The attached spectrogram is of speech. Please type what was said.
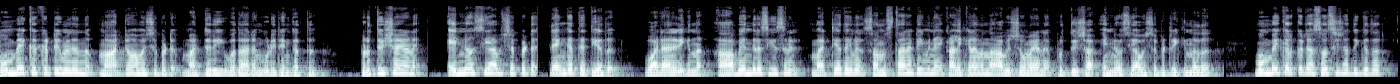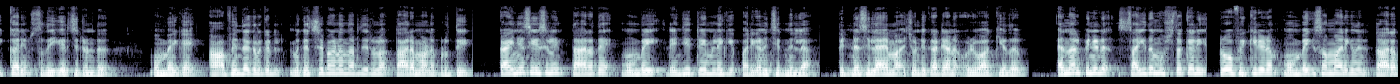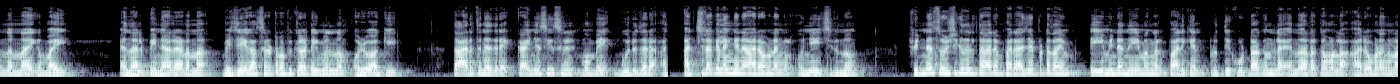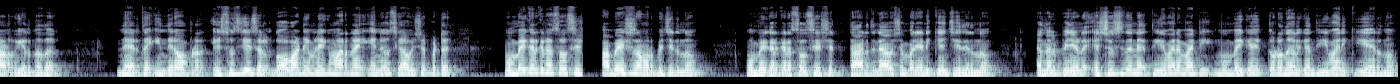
Mumbai cricket ടീമിൽ നിന്ന് മാറ്റം ആവശ്യപ്പെട്ട് മറ്റൊരു യുവതാരം കൂടി രംഗത്ത്. പൃഥ്വി ഷായാണ് എൻ ഒ സി ആവശ്യപ്പെട്ട് രംഗത്തെത്തിയത് വരാനിരിക്കുന്ന ആഭ്യന്തര സീസണിൽ മറ്റേതെങ്കിലും സംസ്ഥാന ടീമിനെ കളിക്കണമെന്ന ആവശ്യവുമായാണ് Prithvi Shaw N O C ആവശ്യപ്പെട്ടിരിക്കുന്നത്. മുംബൈ ക്രിക്കറ്റ് അസോസിയേഷൻ അധികൃതർ ഇക്കാര്യം സ്ഥിരീകരിച്ചിട്ടുണ്ട്. മുംബൈക്കായി ആഭ്യന്തര ക്രിക്കറ്റിൽ മികച്ച പ്രകടനം നടത്തിയിട്ടുള്ള താരമാണ് പൃഥ്വി. കഴിഞ്ഞ സീസണിൽ താരത്തെ മുംബൈ രഞ്ജി ടീമിലേക്ക് പരിഗണിച്ചിരുന്നില്ല. ഫിറ്റ്നസ് ഇല്ലായ്മ ചൂണ്ടിക്കാട്ടിയാണ് ഒഴിവാക്കിയത്. എന്നാൽ പിന്നീട് സയ്യിദ് മുഷ്തഖലി ട്രോഫി കിരീടം മുംബൈക്ക് സമ്മാനിക്കുന്നതിൽ താരം നിർണായകമായി. എന്നാൽ പിന്നാലെ നടന്ന വിജയ് ഹസര ട്രോഫിക്കുള്ള ടീമിൽ നിന്നും ഒഴിവാക്കി. താരത്തിനെതിരെ കഴിഞ്ഞ സീസണിൽ മുംബൈ ഗുരുതര അച്ചടക്ക ലംഘന ആരോപണങ്ങൾ ഉന്നയിച്ചിരുന്നു. ഫിറ്റ്നസ് സൂക്ഷിക്കുന്നതിൽ താരം പരാജയപ്പെട്ടതായും ടീമിന്റെ നിയമങ്ങൾ പാലിക്കാൻ വൃത്തി കൂട്ടാക്കുന്നില്ല എന്നതടക്കമുള്ള ആരോപണങ്ങളാണ് ഉയർന്നത്. നേരത്തെ ഇന്ത്യൻ ഓപ്പണർ യശസ്വി ജയ്സൽ ഗോവ ടീമിലേക്ക് മാറാൻ എൻ ഒ സി ആവശ്യപ്പെട്ട് മുംബൈ ക്രിക്കറ്റ് അസോസിയേഷൻ അപേക്ഷ സമർപ്പിച്ചിരുന്നു. മുംബൈ ക്രിക്കറ്റ് അസോസിയേഷൻ താരത്തിന്റെ ആവശ്യം പരിഗണിക്കുകയും ചെയ്തിരുന്നു. എന്നാൽ പിന്നീട് യശസ്വി തന്നെ തീരുമാനം മാറ്റി മുംബൈക്കായി തുടർന്ന് കളിക്കാൻ തീരുമാനിക്കുകയായിരുന്നു.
